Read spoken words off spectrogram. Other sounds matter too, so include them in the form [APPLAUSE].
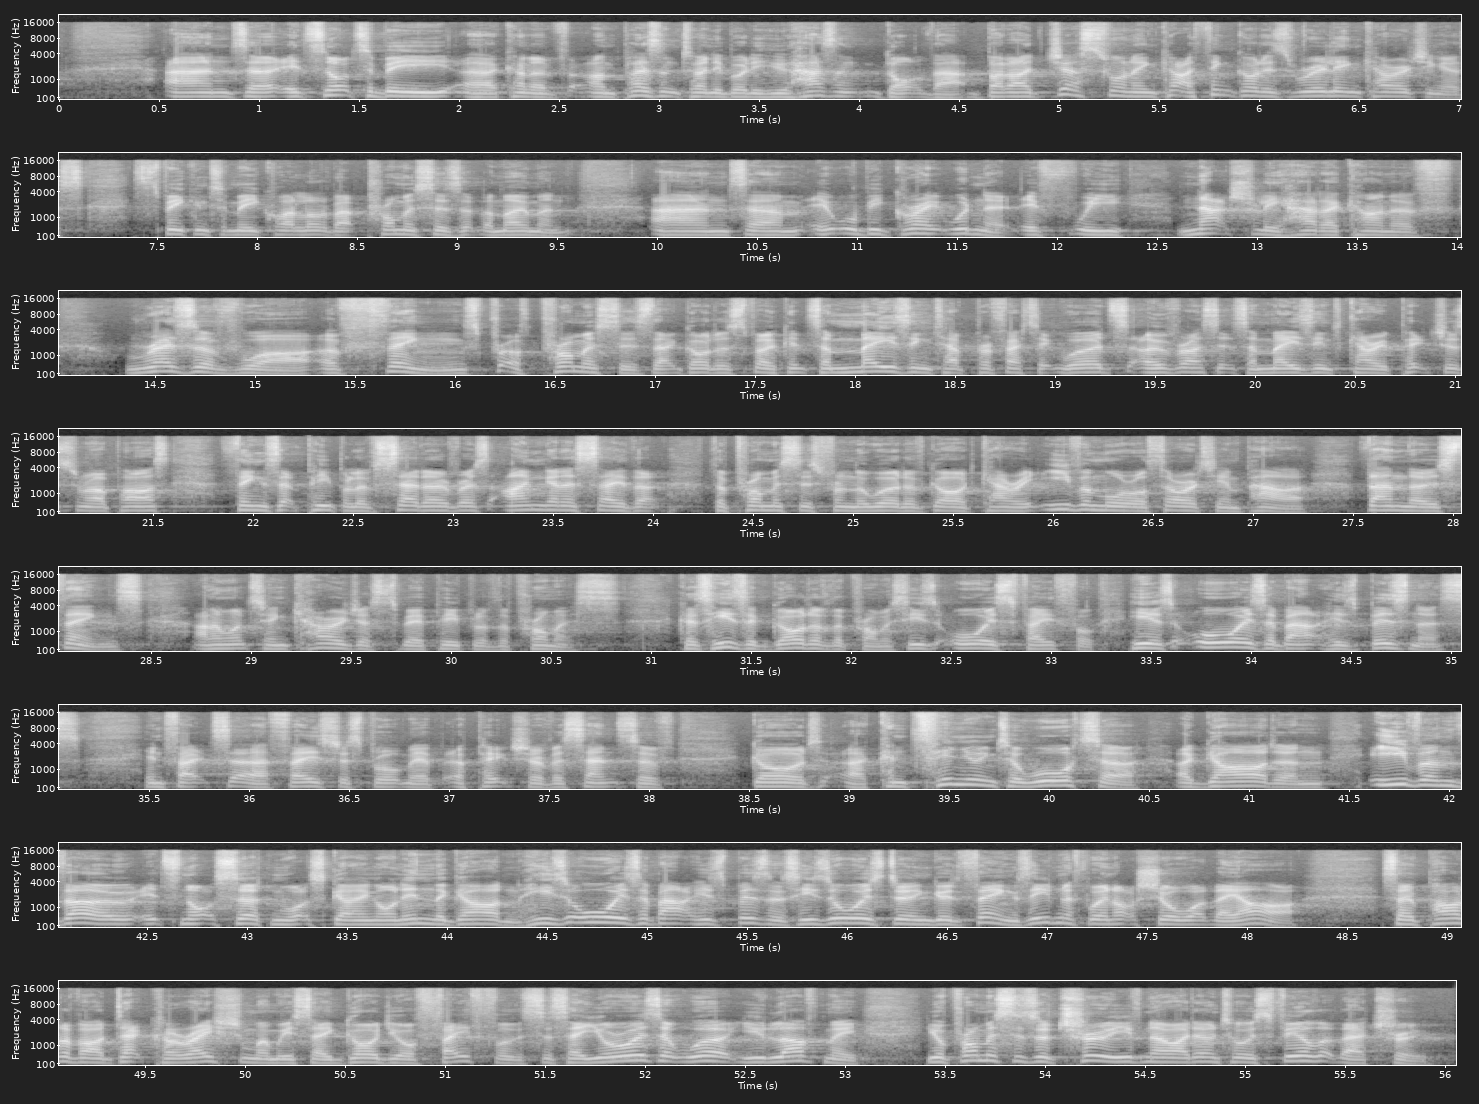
And uh, it's not to be uh, kind of unpleasant to anybody who hasn't got that, but I just want to, I think God is really encouraging us, speaking to me quite a lot about promises at the moment. And um, it would be great, wouldn't it, if we naturally had a kind of reservoir of things, of promises that God has spoken. It's amazing to have prophetic words over us. It's amazing to carry pictures from our past, things that people have said over us. I'm going to say that the promises from the Word of God carry even more authority and power than those things. And I want to encourage us to be a people of the promise because He's a God of the promise. He's always faithful. He is always about His business. In fact, uh, just brought me a, a picture of a sense of God uh, continuing to water a garden, even though it's not certain what's going on in the garden. He's always about his business. He's always doing good things, even if we're not sure what they are. So, part of our declaration when we say, God, you're faithful, is to say, You're always at work. You love me. Your promises are true, even though I don't always feel that they're true.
